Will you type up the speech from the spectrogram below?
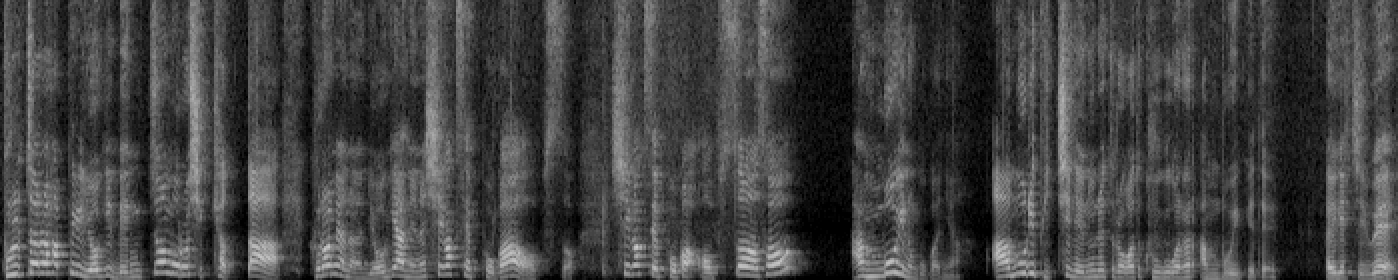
굴절을 하필 여기 맹점으로 시켰다. 그러면은 여기 안에는 시각세포가 없어. 시각세포가 없어서 안 보이는 구간이야. 아무리 빛이 내 눈에 들어가도 그 구간은 안 보이게 돼. 알겠지? 왜?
